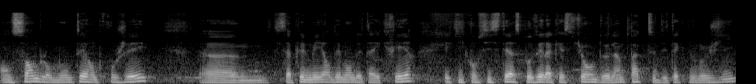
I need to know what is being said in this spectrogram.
ensemble, on montait un projet euh, qui s'appelait Le meilleur des mondes est à écrire et qui consistait à se poser la question de l'impact des technologies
